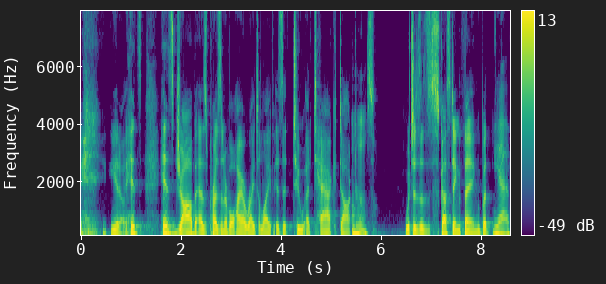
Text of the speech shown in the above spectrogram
you know, his, his job as president of Ohio Right to Life is it to attack doctors, mm-hmm. which is a disgusting thing, but, Yeah.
